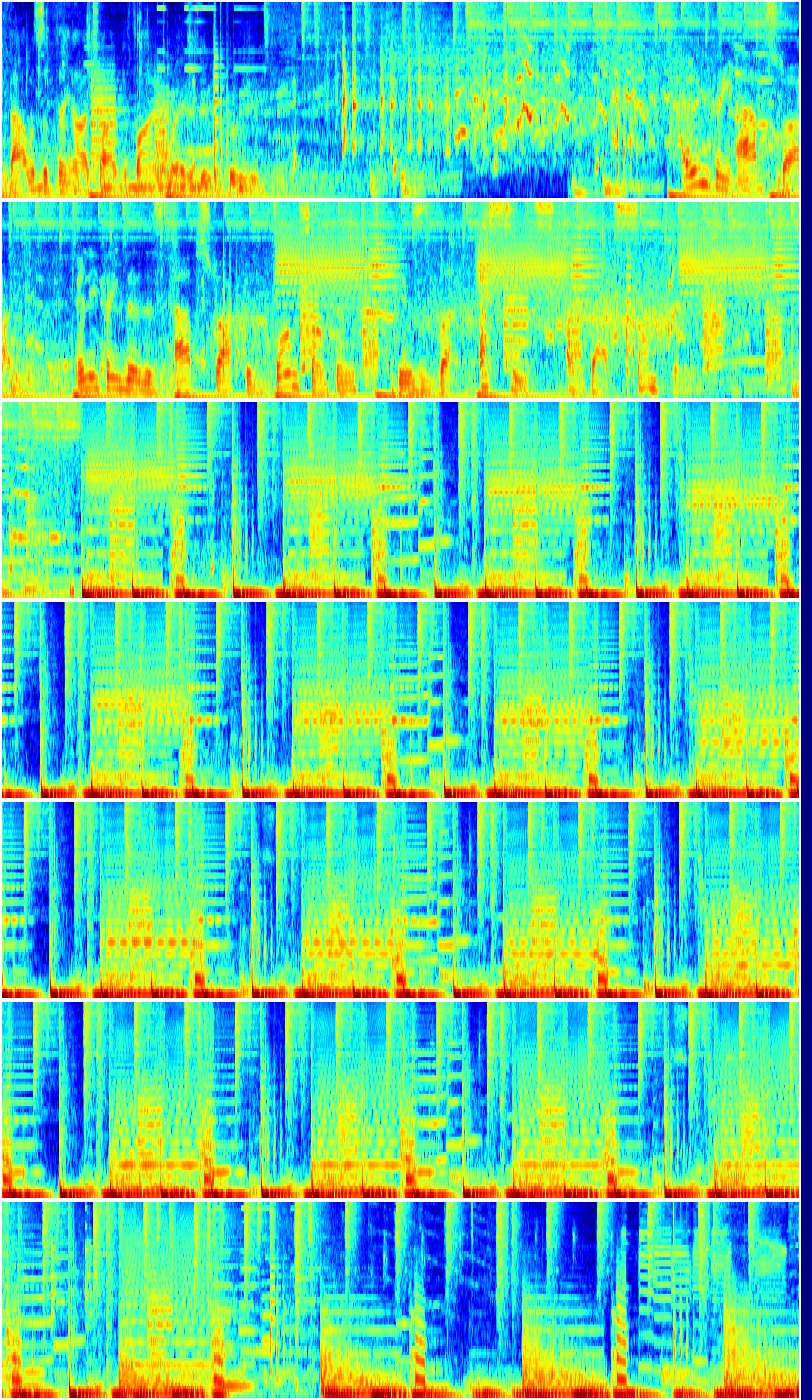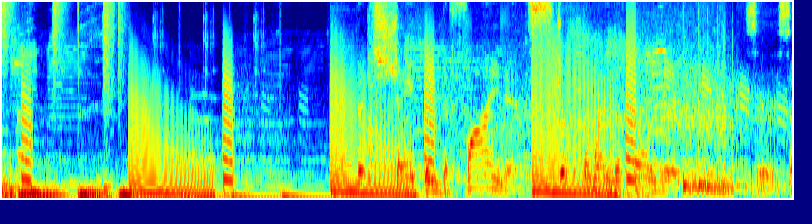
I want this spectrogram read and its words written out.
that was the thing I tried to find a way to do to prove you. Anything abstract, anything that is abstracted from something is the essence of that something.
